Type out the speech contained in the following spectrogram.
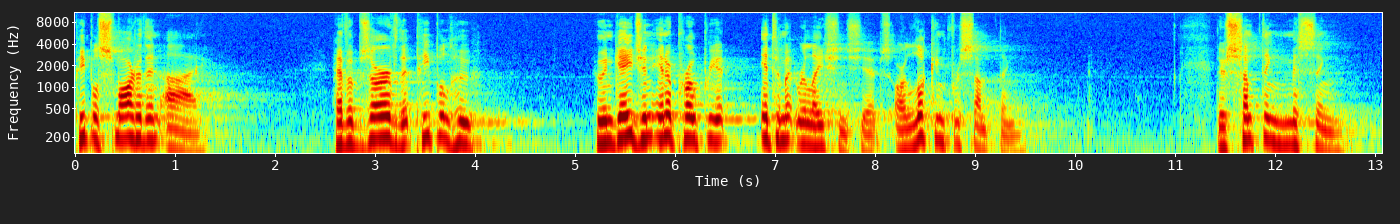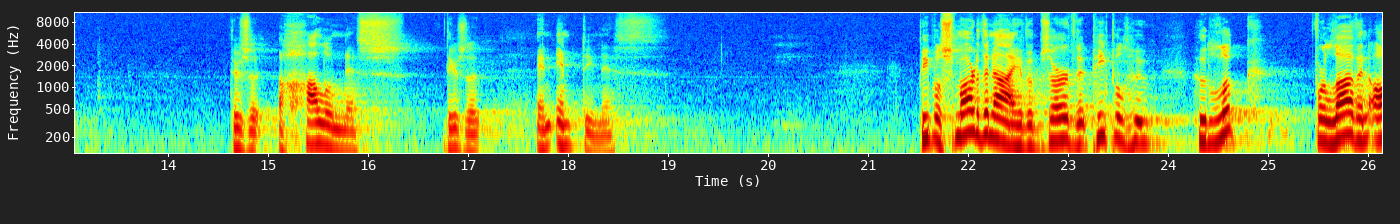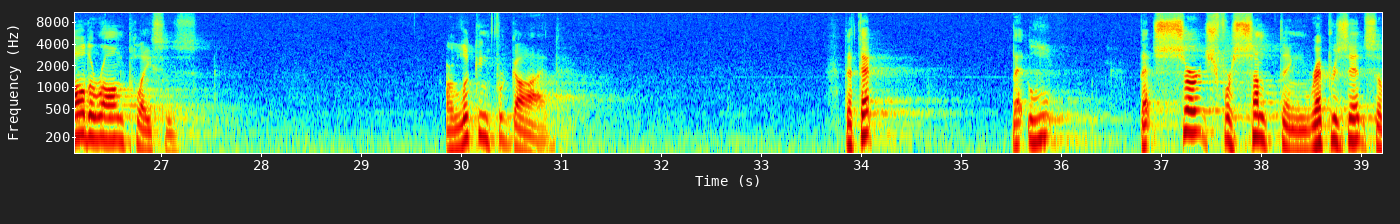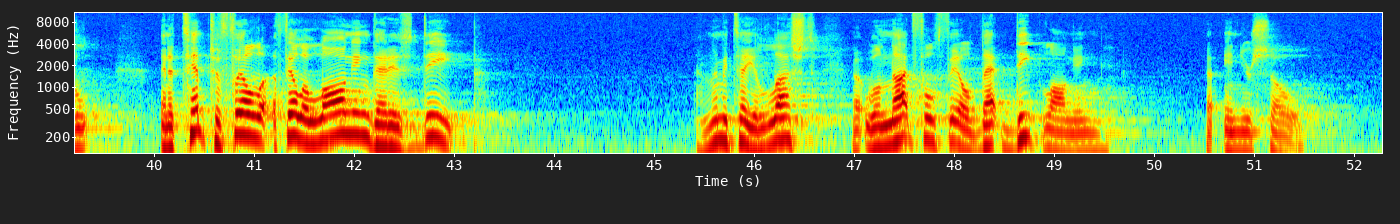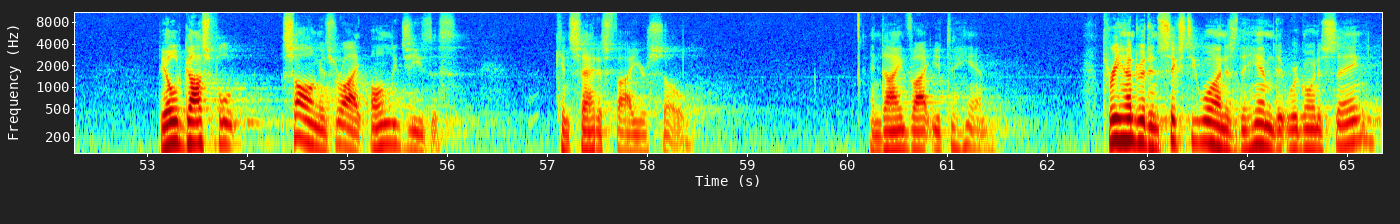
people smarter than I have observed that people who, who engage in inappropriate, intimate relationships are looking for something. There's something missing. There's a, a hollowness. There's a, an emptiness. People smarter than I have observed that people who, who look for love in all the wrong places are looking for God. That that, that, that search for something represents a, an attempt to fill, fill a longing that is deep. And let me tell you, lust uh, will not fulfill that deep longing Uh, in your soul. The old gospel song is right. Only Jesus can satisfy your soul. And I invite you to Him. 361 is the hymn that we're going to sing.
